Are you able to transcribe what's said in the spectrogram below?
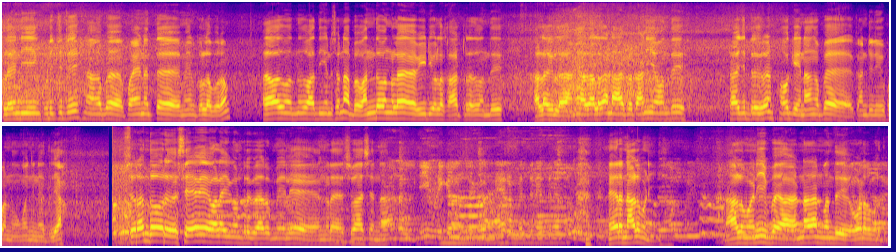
பிளேண்டியும் குடிச்சிட்டு நாங்கள் இப்போ பயணத்தை மேற்கொள்ள போகிறோம். அதாவது வந்து பார்த்தீங்கன்னு சொன்னால் இப்போ வந்தவங்களை வீடியோவில் காட்டுறது வந்து அழகில்லை தானே அதால் தான் நான் இப்போ தனியாக வந்து காய்ச்சிட்டு இருக்கிறேன். ஓகே நாங்கள் இப்போ கண்டினியூ பண்ணுவோம் கொஞ்ச நேரத்துலையா? சிறந்த ஒரு சேவையை வழங்கி கொண்டிருக்கிறார் உண்மையிலே எங்களோட சுவாசன்னா டீ நேரம் நாலு மணி. நாலு மணி இப்போ அண்ணா தான் வந்து ஆர்டர் கொடுத்து.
